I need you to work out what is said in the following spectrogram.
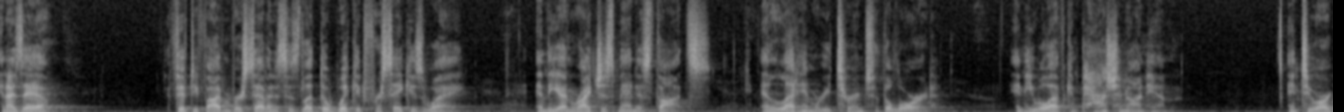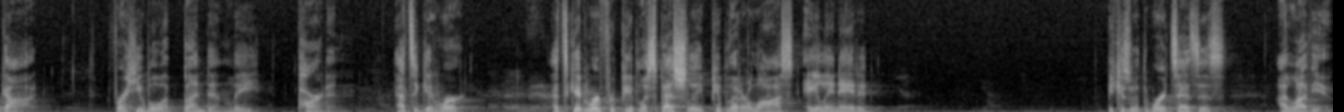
In Isaiah 55 and verse 7, it says, Let the wicked forsake his way, and the unrighteous man his thoughts, and let him return to the Lord, and he will have compassion on him and to our God, for he will abundantly pardon. That's a good word. That's a good word for people, especially people that are lost, alienated. Because what the word says is, I love you.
